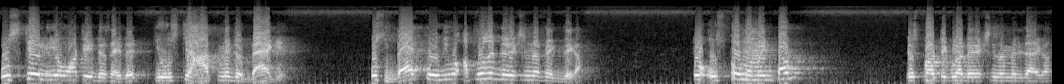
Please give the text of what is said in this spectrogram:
उसके लिए व्हाट ही डिसाइडेड कि उसके हाथ में जो बैग है, उस बैग को यदि वो अपोजिट डायरेक्शन में फेंक देगा। तो उसको मोमेंटम इस पर्टिकुलर डायरेक्शन में मिल जाएगा।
